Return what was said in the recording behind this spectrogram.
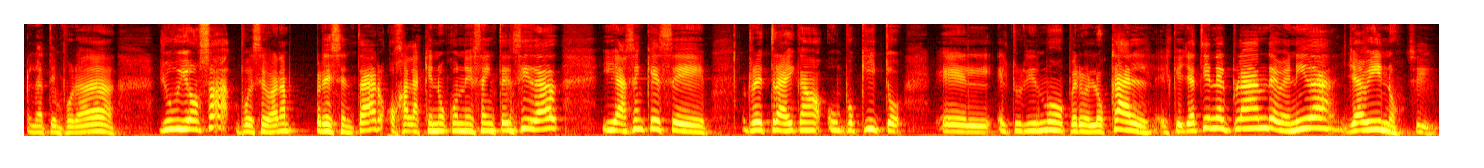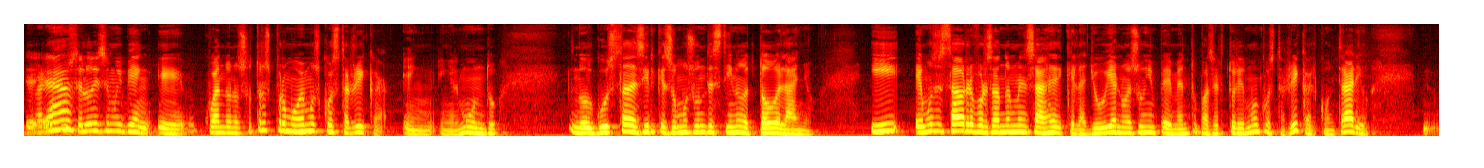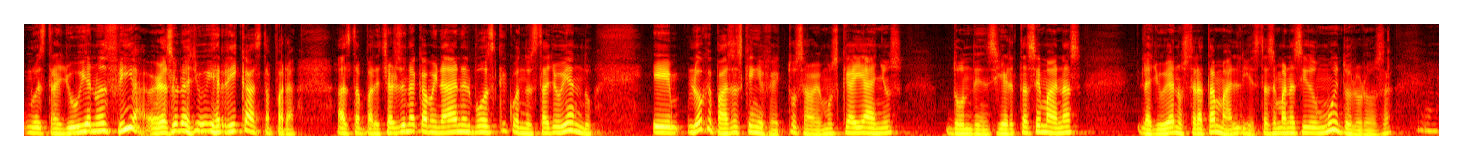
la temporada lluviosa, pues se van a presentar, ojalá que no con esa intensidad, y hacen que se retraiga un poquito el, turismo, pero el local, el que ya tiene el plan de venida, ya vino. Sí, eh, usted lo dice muy bien. Eh, cuando nosotros promovemos Costa Rica en, en el mundo, nos gusta decir que somos un destino de todo el año. Y hemos estado reforzando el mensaje de que la lluvia no es un impedimento para hacer turismo en Costa Rica, al contrario, nuestra lluvia no es fría, es una lluvia rica hasta para, hasta para echarse una caminada en el bosque cuando está lloviendo. Eh, lo que pasa es que en efecto sabemos que hay años donde en ciertas semanas la lluvia nos trata mal y esta semana ha sido muy dolorosa.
